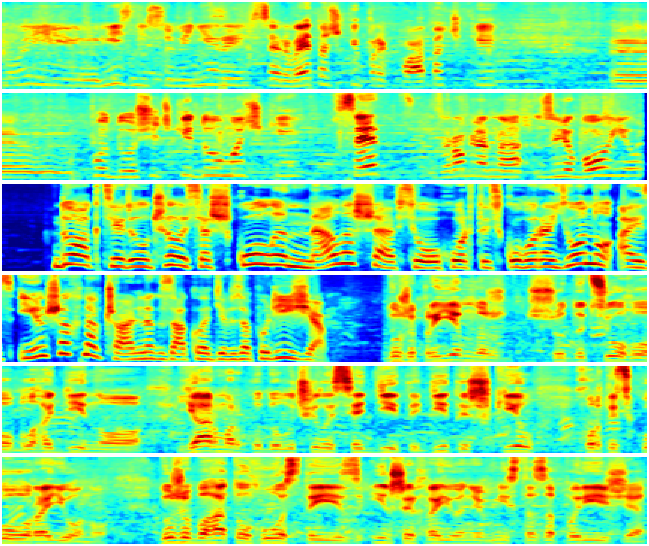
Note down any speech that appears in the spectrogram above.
ну і різні сувеніри, серветочки, прихваточки, е, подушечки, думочки. Все зроблено з любов'ю. До акції долучилися школи не лише всього Хортицького району, а й з інших навчальних закладів Запоріжжя. Дуже приємно, що до цього благодійного ярмарку долучилися діти, діти шкіл Хортицького району. Дуже багато гостей з інших районів міста Запоріжжя.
